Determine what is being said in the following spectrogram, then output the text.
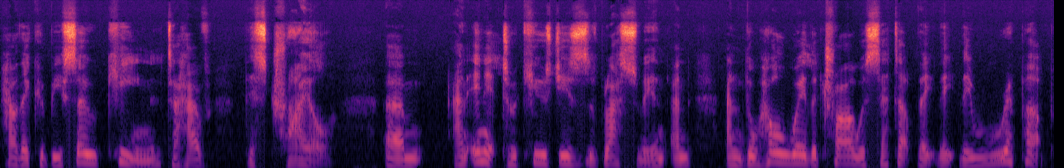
how they could be so keen to have this trial um, and in it to accuse Jesus of blasphemy. And, and, and the whole way the trial was set up, they, they, they rip up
